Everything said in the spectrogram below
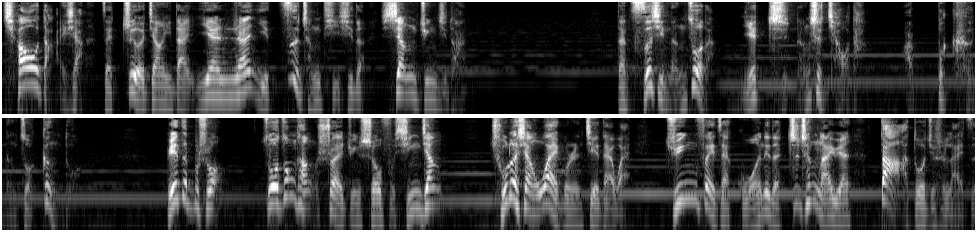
敲打一下在浙江一带俨然已自成体系的湘军集团。但慈禧能做的也只能是敲打，而不可能做更多。别的不说，左宗棠率军收复新疆，除了向外国人借贷外，军费在国内的支撑来源大多就是来自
